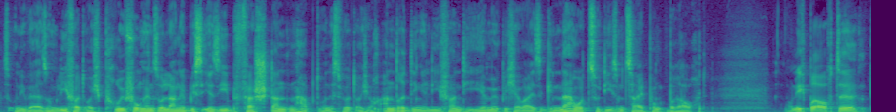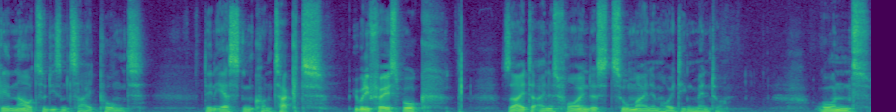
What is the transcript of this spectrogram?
Das Universum liefert euch Prüfungen so lange, bis ihr sie verstanden habt und es wird euch auch andere Dinge liefern, die ihr möglicherweise genau zu diesem Zeitpunkt braucht. Und ich brauchte genau zu diesem Zeitpunkt den ersten Kontakt über die Facebook-Seite eines Freundes zu meinem heutigen Mentor. Und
